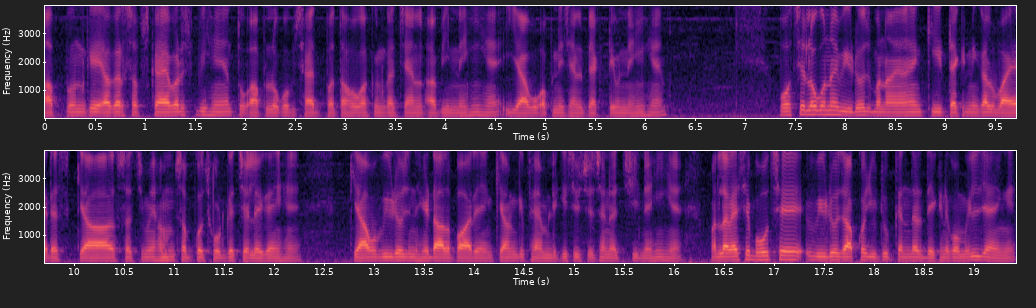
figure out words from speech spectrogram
आप उनके अगर सब्सक्राइबर्स भी हैं तो आप लोगों को भी शायद पता होगा कि उनका चैनल अभी नहीं है या वो अपने चैनल पे एक्टिव नहीं है। बहुत से लोगों ने वीडियोस बनाया है कि टेक्निकल वायरस क्या सच में हम सबको छोड़ के चले गए हैं। क्या वो वीडियोज़ नहीं डाल पा रहे हैं, क्या उनकी फैमिली की सिचुएशन अच्छी नहीं है? मतलब ऐसे बहुत से वीडियोज़ आपको यूट्यूब के अंदर देखने को मिल जाएँगे,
